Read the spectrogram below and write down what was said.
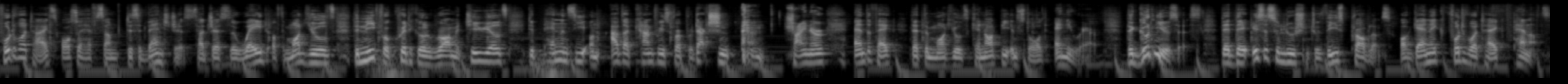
photovoltaics also have some disadvantages such as the weight of the modules, the need for critical raw materials, dependency on other countries for production, China, and the fact that the modules cannot be installed anywhere. The good news is that there is a solution to these problems, organic photovoltaic panels.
